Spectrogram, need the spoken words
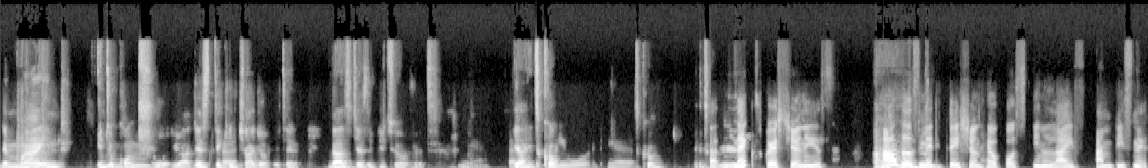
the mind into Mhm. control. You are just taking charge of it, and that's just the beauty of it. you know. Yeah. Yeah, it's cool. key word. Yeah. It's cool. It's Uh, next question is, how ah, does meditation help us in life and business?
